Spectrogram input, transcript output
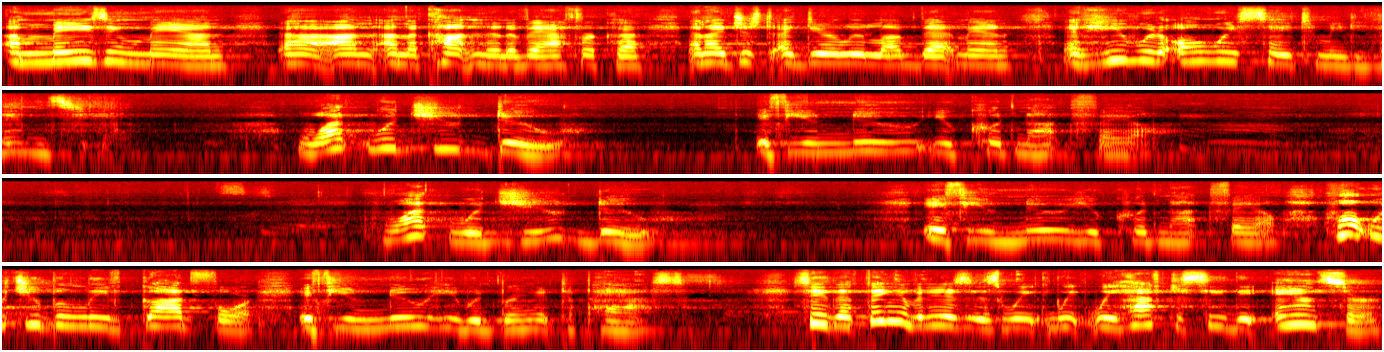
amazing man uh, on, on the continent of Africa, and I just, I dearly loved that man. And he would always say to me, Lindsay, what would you do if you knew you could not fail? What would you do? If you knew you could not fail? What would you believe God for if you knew He would bring it to pass? See, the thing of it is, is we, we, we have to see the answer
